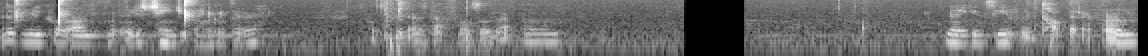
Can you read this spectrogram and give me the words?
It looks really cool. Um, let me just change your angle there. Hopefully none of that falls over. Um, now you can see it from the top better. Um,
